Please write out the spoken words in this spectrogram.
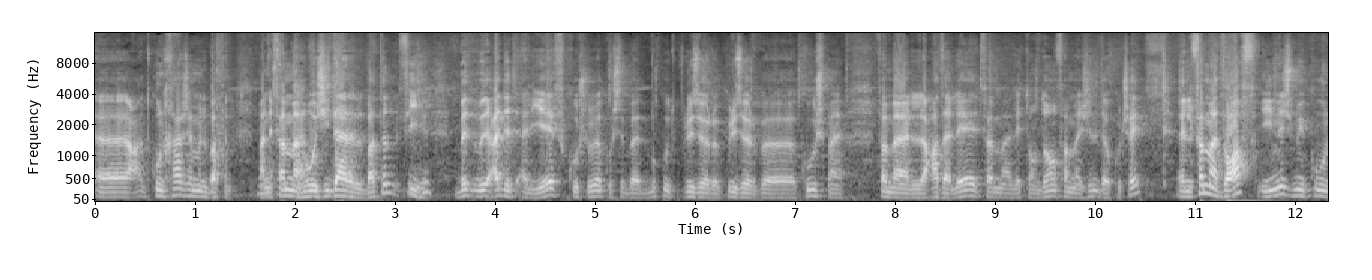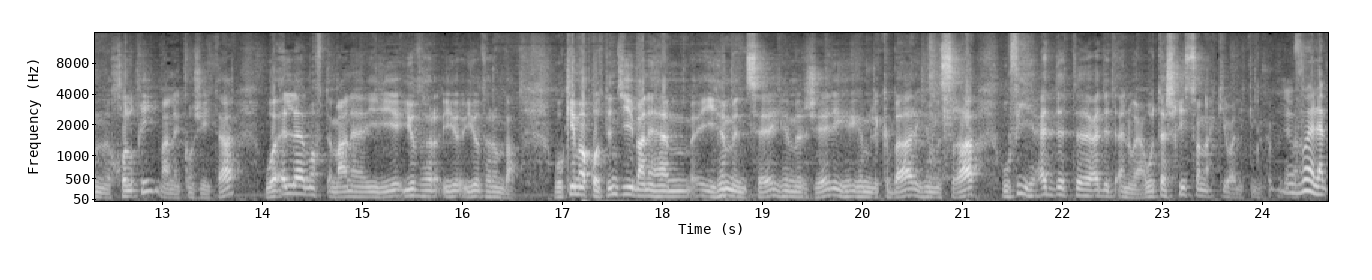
آه، تكون خارجة من البطن معناها فما هو جدار البطن فيه. عدة ألياف couches couches beaucoup plusieurs plusieurs couches ما- فما العضلات فما les tendons فما جلدة وكل شيء. فما ضعف ينجم يكون خلقي معناها congénital وإلا معناها ي- يظهر يظهر من بعد وكما قلت أنت معناها يهم النساء يهم الرجال يهم الكبار يهم الصغار وفيه عده عدة أنواع. والتشخيص نحكيو عليه كما. voilà.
